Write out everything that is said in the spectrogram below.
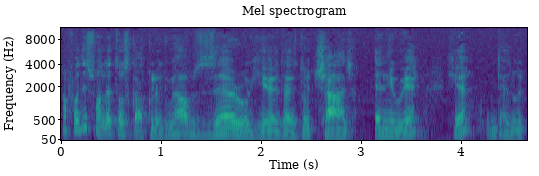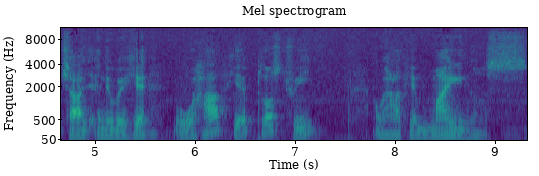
Now for this one, let us calculate. We have 0 here. There is no charge anywhere here. There's no charge anywhere here. But we have here plus 3 and we have here minus.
